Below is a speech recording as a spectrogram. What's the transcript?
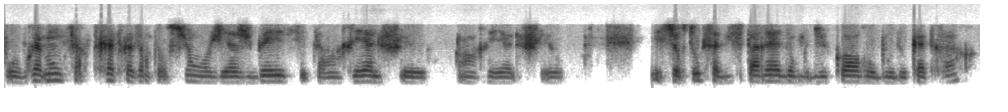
faut, vraiment faire très très attention au GHB, c'est un réel fléau, un réel fléau. Et surtout que ça disparaît donc du corps au bout de 4 heures.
